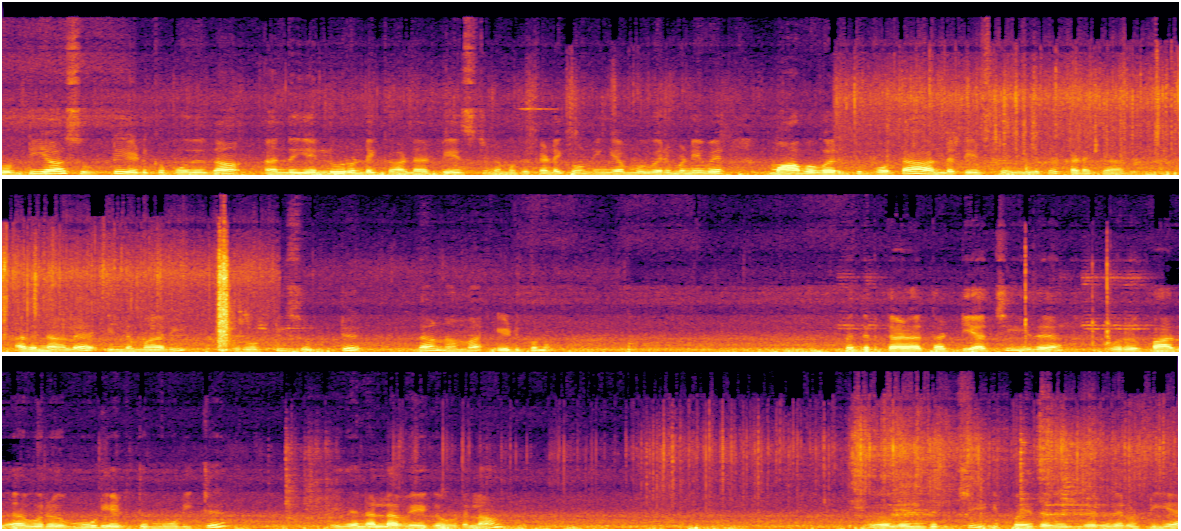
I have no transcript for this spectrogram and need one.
ரொட்டியாக சுட்டு எடுக்கும் போது தான் அந்த எள்ளுருண்டைக்கான டேஸ்ட்டு நமக்கு கிடைக்கும். நீங்கள் வெறுமனே மாவை வறுத்து போட்டால் அந்த டேஸ்ட் உங்களுக்கு கிடைக்காது. அதனால் இந்த மாதிரி ரொட்டி சுட்டு தான் நம்ம எடுக்கணும். இப்போ இந்த த தட்டியாச்சு. இதை ஒரு பா ஒரு மூடி எடுத்து மூடிட்டு இதை நல்லா வேக விடலாம். வெந்துருச்சு. இப்போ இதை வந்து இந்த ரொட்டியை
